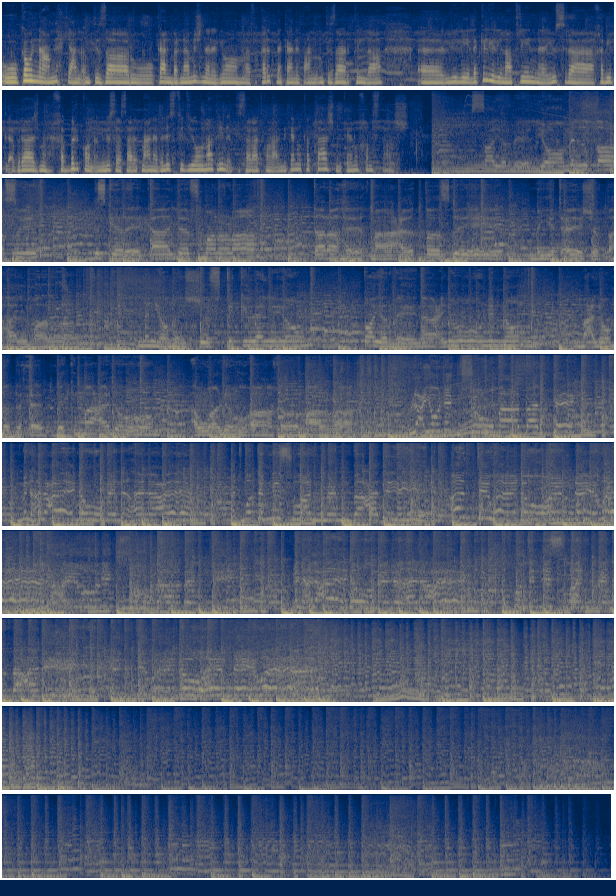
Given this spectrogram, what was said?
وكوننا عم نحكي عن الانتظار وكان برنامجنا لليوم فقرتنا كانت عن الانتظار كلها. آه لكل يلي ناطرين يسرى خبيرة الأبراج بنخبركم إنه يسرى صارت معنا بالاستديو ناطرين اتصالاتكم على 213 215 صاير اليوم القصير بذكرك ألف مرة. ترهق مع التصغير ميت عشق هالمرة. من يوم شفتك لليوم طاير من عيون النوم. معلوم بحبك معلوم أول وآخر مرة. ولعيونك شو ما بدك من هالعالم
